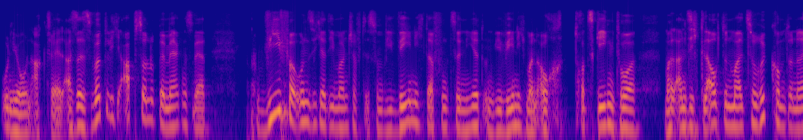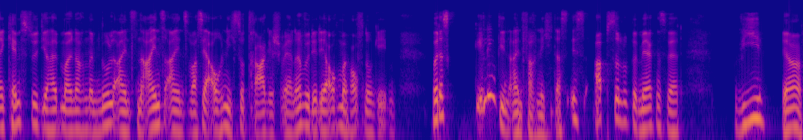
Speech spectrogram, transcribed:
Union aktuell. Also es ist wirklich absolut bemerkenswert, wie verunsichert die Mannschaft ist und wie wenig da funktioniert und wie wenig man auch trotz Gegentor mal an sich glaubt und mal zurückkommt und dann kämpfst du dir halt mal nach einem 0-1, ein 1-1, was ja auch nicht so tragisch wäre, ne? würde dir auch mal Hoffnung geben. Aber das gelingt ihnen einfach nicht. Das ist absolut bemerkenswert, wie, ja,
